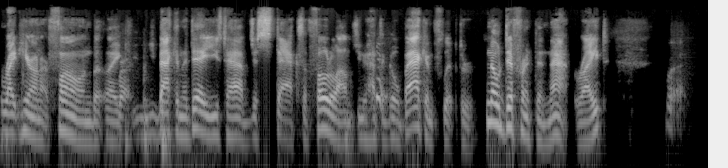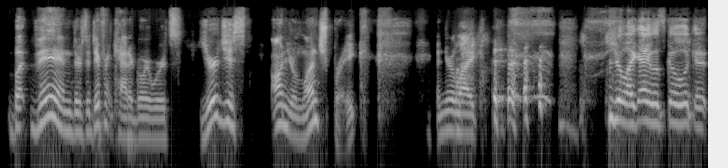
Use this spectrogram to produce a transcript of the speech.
right here on our phone. But like right. back in the day, you used to have just stacks of photo albums. You have to go back and flip through. No different than that, right? Right. But then there's a different category where it's you're just on your lunch break. and you're like you're like hey let's go look at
